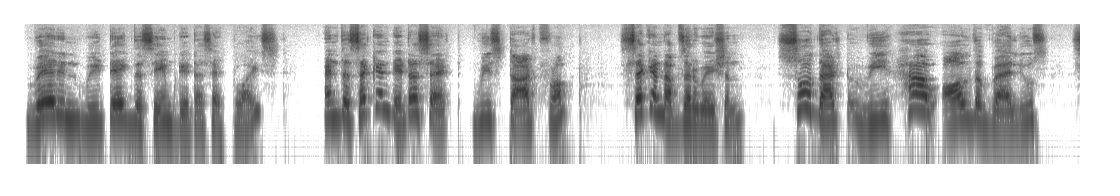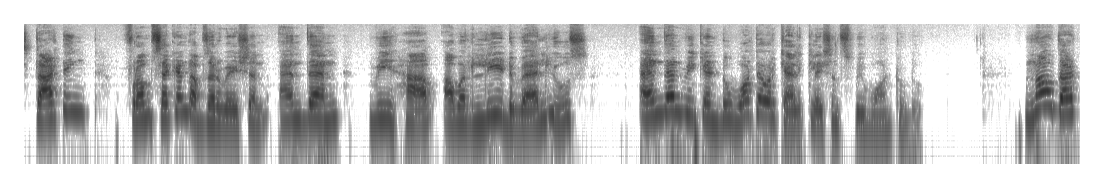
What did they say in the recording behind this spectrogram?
wherein we take the same data set twice and the second data set we start from second observation so that we have all the values starting from second observation and then we have our lead values and then we can do whatever calculations we want to do. Now that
